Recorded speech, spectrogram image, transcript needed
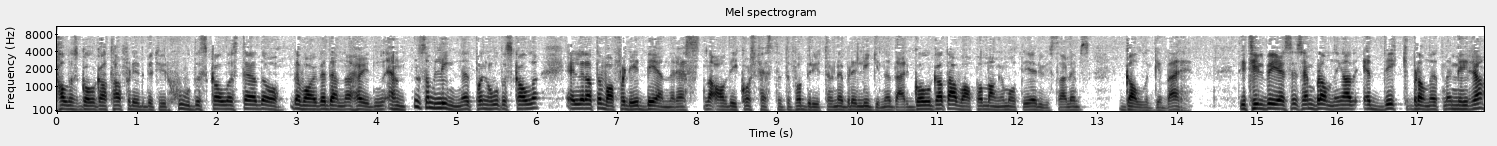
kalles Golgata fordi det betyr hodeskallestedet, og det var ved denne høyden enten som lignet på en hodeskalle, eller at det var fordi benrestene av de korsfestede forbryterne ble liggende der. Golgata var på mange måter Jerusalems galgebær. De tilbyr Jesus en blanding av eddik blandet med myrra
